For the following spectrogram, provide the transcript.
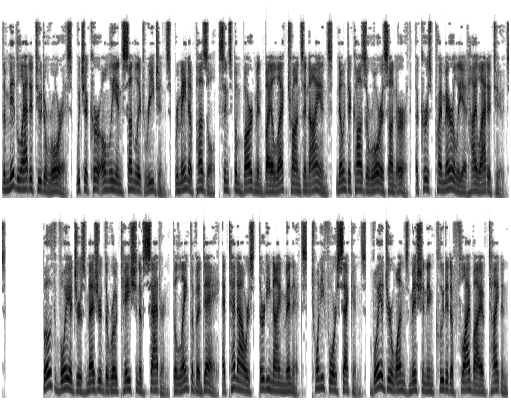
The mid-latitude auroras, which occur only in sunlit regions, remain a puzzle, since bombardment by electrons and ions, known to cause auroras on Earth, occurs primarily at high latitudes. Both Voyagers measured the rotation of Saturn the length of a day at 10 hours, 39 minutes, 24 seconds. Voyager 1's mission included a flyby of Titan,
